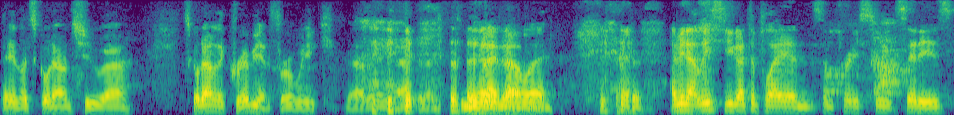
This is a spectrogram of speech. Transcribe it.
hey, let's go down to uh, let's go down to the Caribbean for a week. Yeah, that ain't happening. That ain't no happening. way. I mean, at least you got to play in some pretty sweet cities.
